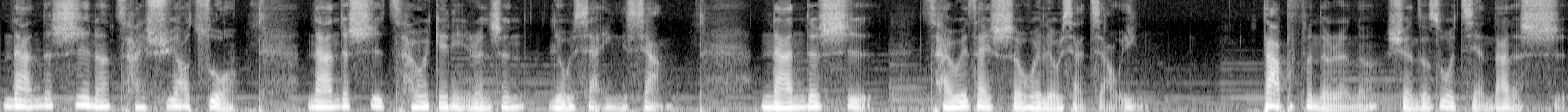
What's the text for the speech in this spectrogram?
难的事呢才需要做，难的事才会给你人生留下印象，难的事才会在社会留下脚印。大部分的人呢，选择做简单的事，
